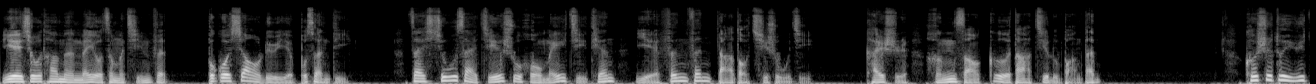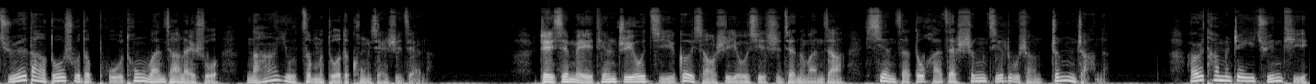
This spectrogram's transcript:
叶修他们没有这么勤奋，不过效率也不算低，在休赛结束后没几天也纷纷达到七十五级，开始横扫各大记录榜单。可是，对于绝大多数的普通玩家来说，哪有这么多的空闲时间呢？这些每天只有几个小时游戏时间的玩家，现在都还在升级路上挣扎呢。而他们这一群体，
